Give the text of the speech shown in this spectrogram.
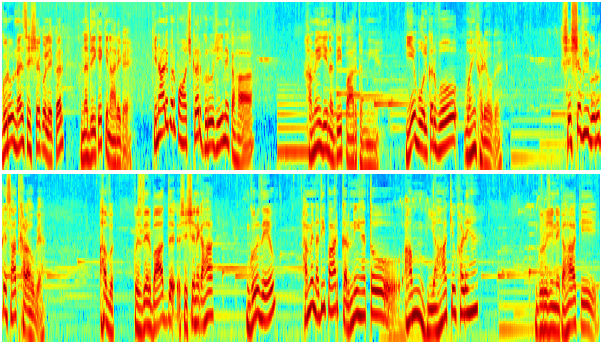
गुरु नए शिष्य को लेकर नदी के किनारे गए। किनारे पर पहुंचकर गुरुजी ने कहा, हमें ये नदी पार करनी है। ये बोलकर वो वहीं खड़े हो गए। शिष्य भी गुरु के साथ खड़ा हो गया। अब कुछ देर बाद शिष्य ने कहा, गुरुदेव, हमें नदी पार करनी है तो हम यहाँ क्यों खड़े हैं? गुरुजी ने कहा कि,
